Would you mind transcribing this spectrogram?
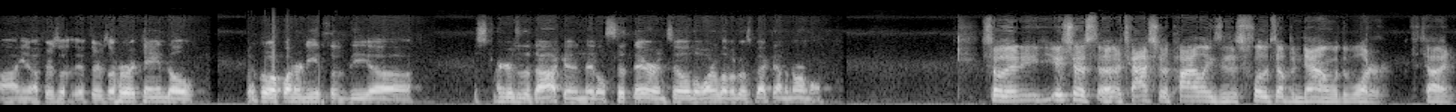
Uh, you know, if there's a if there's a hurricane, they'll they'll go up underneath of the uh, the stringers of the dock and it'll sit there until the water level goes back down to normal. So then it's just uh, attached to the pilings and just floats up and down with the water, the tide.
